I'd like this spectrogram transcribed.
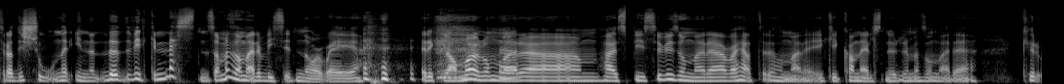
tradisjoner inn i det. Virker nesten som en sånn der Visit Norway-reklame. Sånn der eh, Her spiser vi sånn der Hva heter det? Sånn der, ikke kanelsnurrer, men sånn der kr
